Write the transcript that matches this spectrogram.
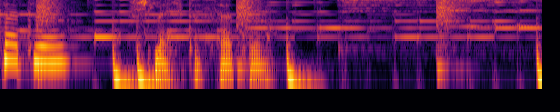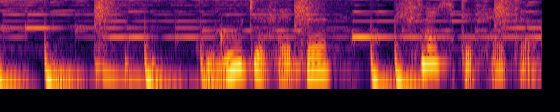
Fette, schlechte Fette. Gute Fette, schlechte Fette.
